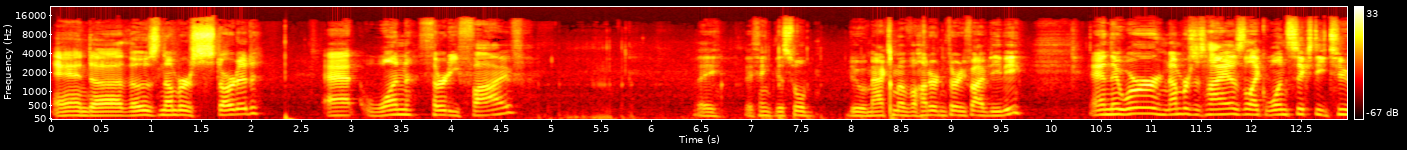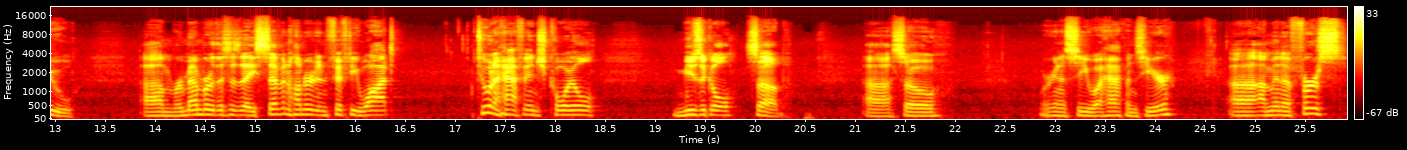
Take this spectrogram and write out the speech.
And uh, those numbers started at 135. They, they think this will do a maximum of 135 dB. And there were numbers as high as like 162. Um, remember, this is a 750 watt, two and a half inch coil musical sub. Uh, so we're going to see what happens here. Uh, I'm going to first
